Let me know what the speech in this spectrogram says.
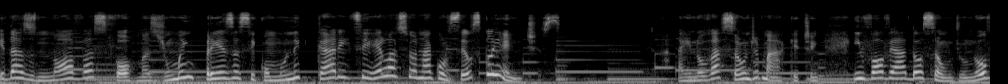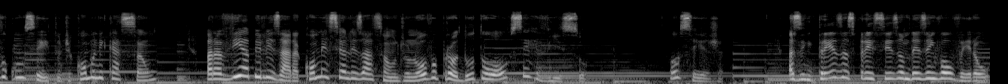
e das novas formas de uma empresa se comunicar e se relacionar com seus clientes. A inovação de marketing envolve a adoção de um novo conceito de comunicação para viabilizar a comercialização de um novo produto ou serviço. Ou seja, as empresas precisam desenvolver ou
